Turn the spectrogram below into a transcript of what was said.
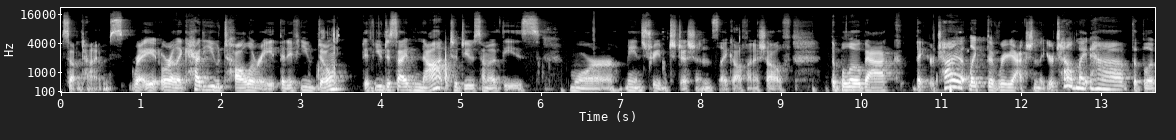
sometimes right? Or like how do you tolerate that if you don't if you decide not to do some of these more mainstream traditions like elf on a shelf the blowback that your child like the reaction that your child might have the blow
